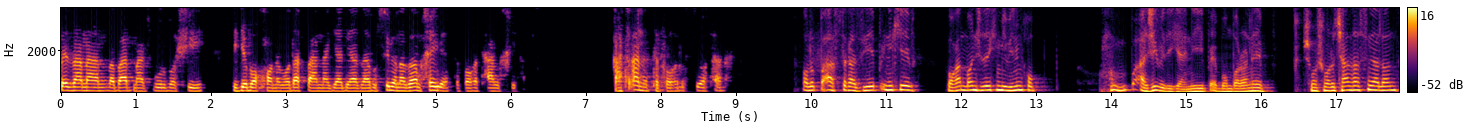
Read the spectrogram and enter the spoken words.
بزنن و بعد مجبور باشی. دیگه با خانوادت برنگردی از عروسی به نظرم خیلی اتفاق تلخی هست. قطعا اتفاق بسیار تلخ. حالا اصل قضیه اینه که واقعا ما این چیزایی که می‌بینیم خب عجیبه دیگه. یعنی بمباران شما شماره چند هستین الان؟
